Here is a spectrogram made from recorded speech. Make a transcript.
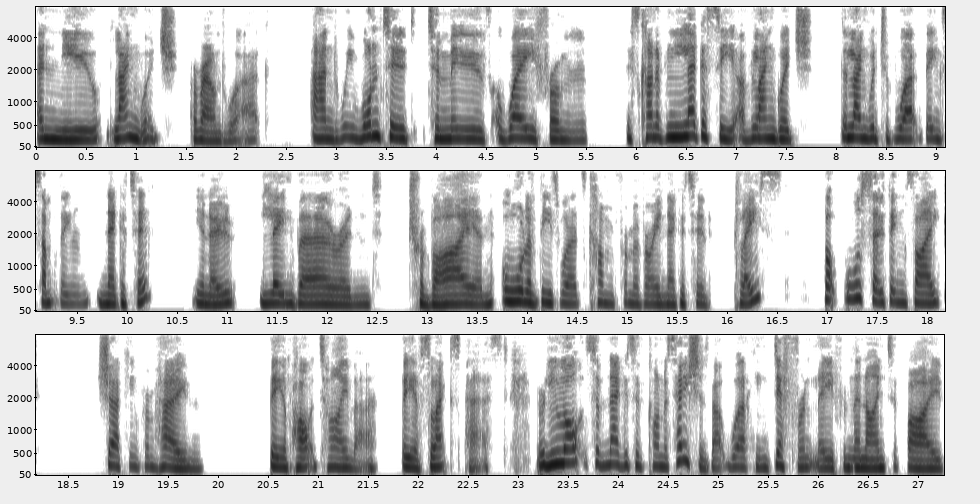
a new language around work. And we wanted to move away from this kind of legacy of language, the language of work being something negative, you know, labor and travail and all of these words come from a very negative place, but also things like shirking from home, being a part timer, being a flex pest. There are lots of negative connotations about working differently from the nine to five,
